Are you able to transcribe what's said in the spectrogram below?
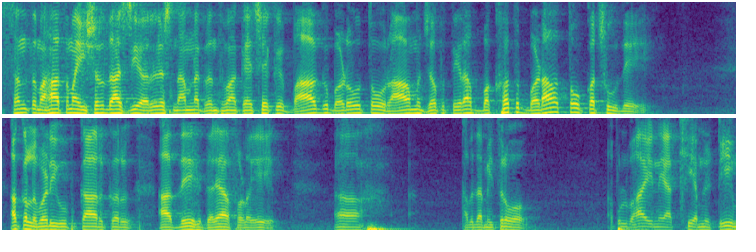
સંત મહાત્મા ઈશ્વરદાસજી અરેરસ નામના ગ્રંથમાં કહે છે કે, ભાગ બડો તો રામ જપ, તેરા બખત બડા તો કછું દે. અકલ વળી ઉપકાર કર, આ દેહ ધર્યા ફળે. આ બધા મિત્રો, અપુલભાઈ ને આખી એમની ટીમ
